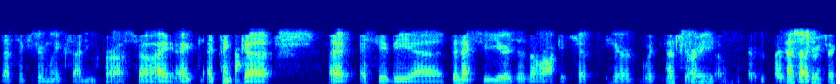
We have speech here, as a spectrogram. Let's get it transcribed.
that's extremely exciting for us. So I I, I think uh, I, I see the uh, the next few years as a rocket ship here with. That's with great. That's terrific.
